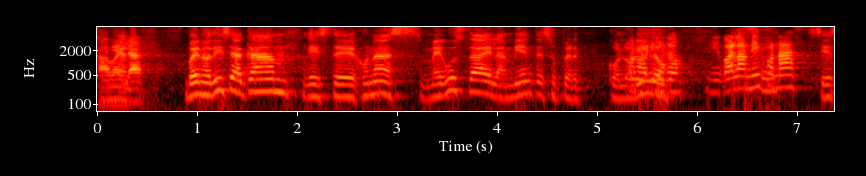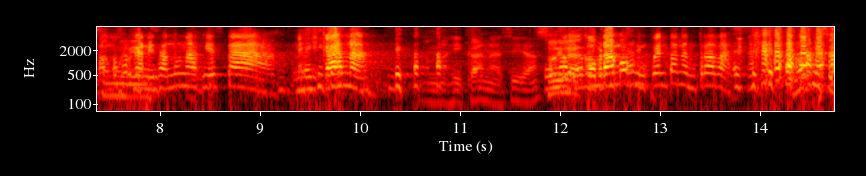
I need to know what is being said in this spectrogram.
A bailar. Bueno, dice acá, este, Jonás, me gusta el ambiente súper colorido. Colorido. Igual a mí, Sí. Jonás. Sí, está Vamos muy bien. organizando una fiesta Mexicana. mexicana. Mexicana, sí, ¿ah? La- Cobramos 50 en la entrada. No, pues eh,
